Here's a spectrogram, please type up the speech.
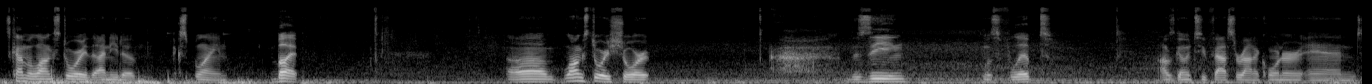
it's kind of a long story that I need to explain. But, uh, long story short, the Z was flipped. I was going too fast around a corner and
